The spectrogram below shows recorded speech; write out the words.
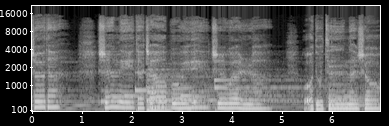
着的是你的脚步一直温热，我独自难受，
